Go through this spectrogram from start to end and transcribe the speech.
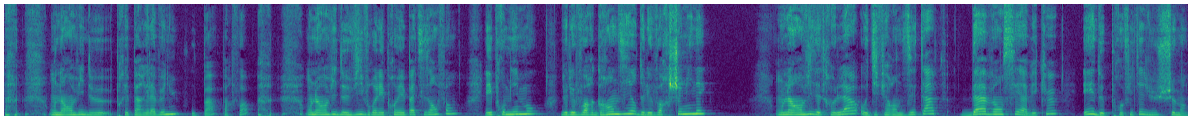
on a envie de préparer la venue, ou pas parfois. On a envie de vivre les premiers pas de ses enfants, les premiers mots, de les voir grandir, de les voir cheminer. On a envie d'être là aux différentes étapes, d'avancer avec eux et de profiter du chemin.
